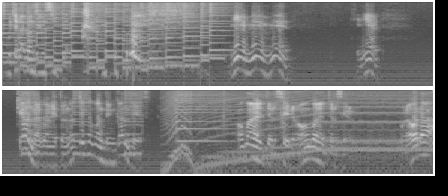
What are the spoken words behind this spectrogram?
Escucha la cancioncita. bien, bien, bien. Genial. ¿Qué onda con esto? No tengo contrincantes. Vamos con el tercero, vamos con el tercero. Por ahora...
